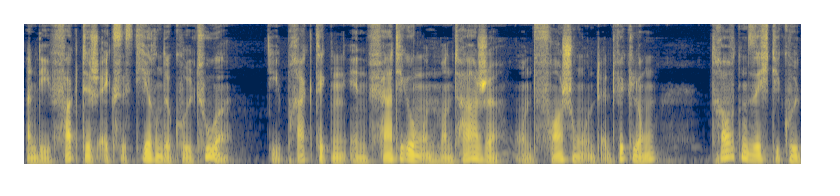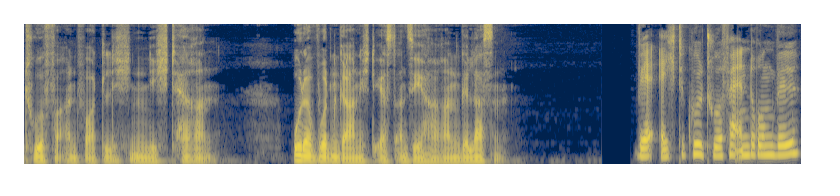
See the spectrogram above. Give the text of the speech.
An die faktisch existierende Kultur, die Praktiken in Fertigung und Montage und Forschung und Entwicklung trauten sich die Kulturverantwortlichen nicht heran oder wurden gar nicht erst an sie herangelassen. Wer echte Kulturveränderung will,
